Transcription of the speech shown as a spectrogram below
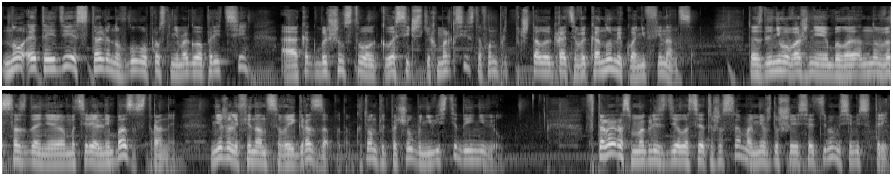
Но эта идея Сталину в голову просто не могла прийти. А как большинство классических марксистов, он предпочитал играть в экономику, а не в финансы. То есть для него важнее было ну, воссоздание материальной базы страны, нежели финансовая игра с Западом, которую он предпочел бы не вести, да и не вел. Второй раз мы могли сделать это же самое между 67 и 73,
